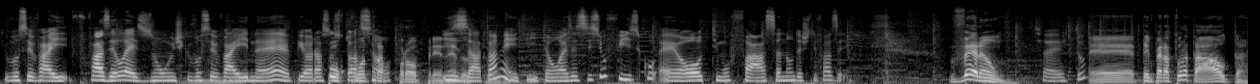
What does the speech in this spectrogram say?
que você vai fazer lesões, que você vai, uhum. né, piorar a sua Por situação. conta própria, né? Exatamente. Doutor? Então, exercício físico é ótimo, faça, não deixe de fazer. Verão. Certo. É, temperatura tá alta.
